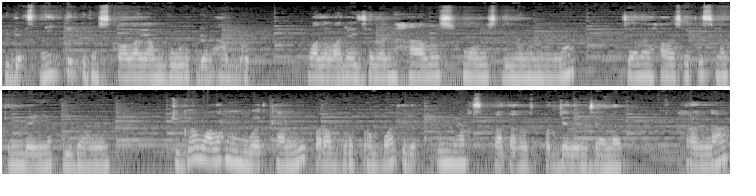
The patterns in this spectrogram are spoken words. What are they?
tidak sedikit gedung sekolah yang buruk dan ambruk. Walau ada jalan halus mulus di mana-mana, jalan halus itu semakin banyak dibangun. Juga malah membuat kami, para buruh perempuan, tidak punya kesempatan untuk berjalan-jalan. Karena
